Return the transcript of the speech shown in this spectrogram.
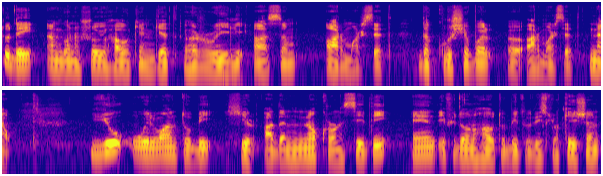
Today I'm gonna show you how you can get a really awesome armor set, the Crucible uh, armor set. Now, you will want to be here at the Nokron City and if you don't know how to be to this location,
